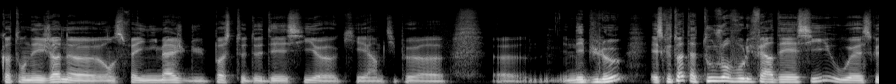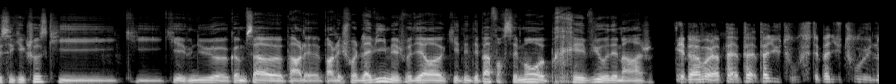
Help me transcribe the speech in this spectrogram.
quand on est jeune, euh, on se fait une image du poste de DSI qui est un petit peu nébuleux. Est-ce que toi, tu as toujours voulu faire DSI ou est-ce que c'est quelque chose qui qui, qui est venu comme ça par les par les choix de la vie, mais je veux dire qui n'était pas forcément prévu au démarrage? Eh ben voilà, pas, du tout. C'était pas du tout une,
